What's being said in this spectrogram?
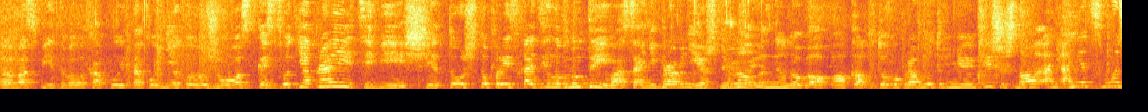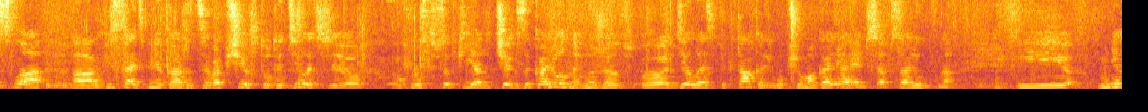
э, воспитывало какую-то такую некую жесткость. Вот я про эти вещи, то, что происходило внутри вас, а не про внешнюю Ну, жизнь. ну, ну, а, а как, только про внутреннюю пишешь, но а, а нет смысла а, писать, мне кажется, вообще что-то делать. э, Просто все-таки я человек закаленный, мы же, э, делая спектакль, в общем, оголяемся абсолютно. И мне,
